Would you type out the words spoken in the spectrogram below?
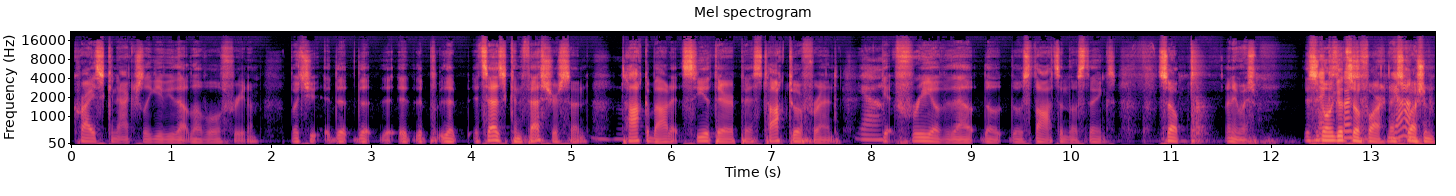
Christ can actually give you that level of freedom. But you, the, the, the, the, the, it says confess your sin, Mm-hmm. talk about it, see a therapist, talk to a friend, Yeah. get free of that, those, those thoughts and those things. So, anyways, this is Next going good so far. Next Yeah. question.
